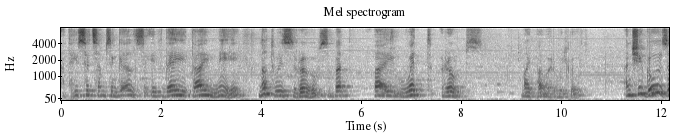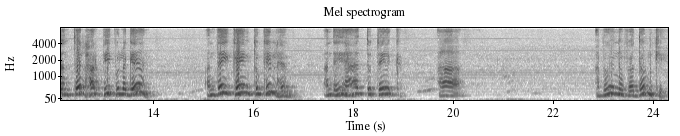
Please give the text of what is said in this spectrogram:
And he said something else. If they tie me, not with ropes, but by wet ropes, my power will go. And she goes and tell her people again. And they came to kill him. And he had to take a, a bone of a donkey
